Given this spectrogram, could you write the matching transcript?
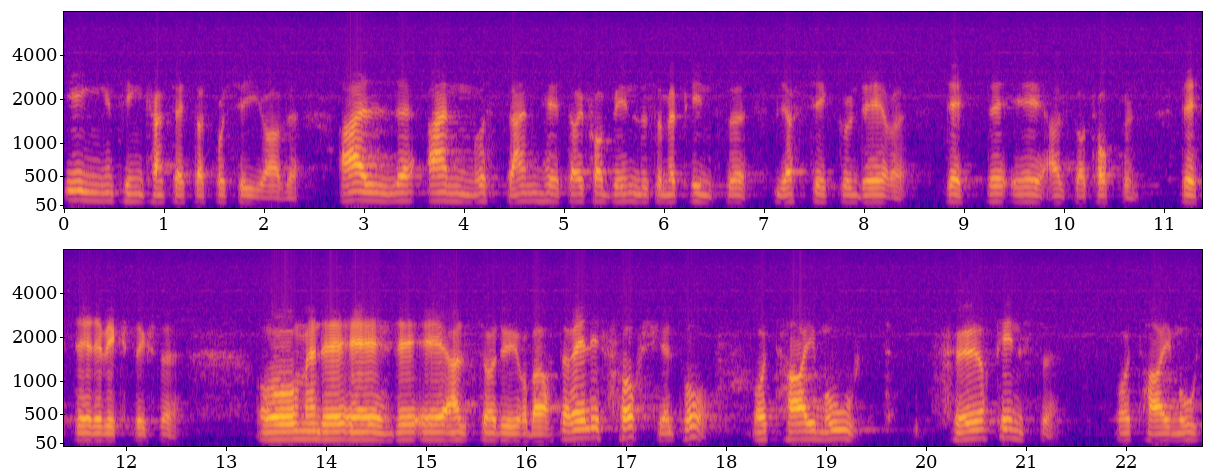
Ingenting kan settes på sida av det. Alle andre sannheter i forbindelse med pinse blir sekundære. Dette er altså toppen. Dette er det viktigste. Å, men det er, det er altså dyrebart. Det er litt forskjell på å ta imot før pinse og ta imot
